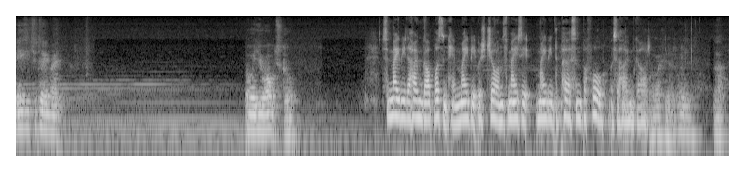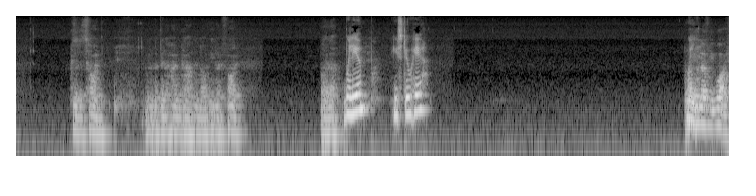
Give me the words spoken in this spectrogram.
Easy to do, mate. Or are you old school? So maybe the home guard wasn't him. Maybe it was John's. Maybe it, maybe the person before was the home guard. I reckon it was William. That. Because of the time. Wouldn't have been a home guard in 1905. Like that. William, you still here? Hello, your William. lovely wife.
